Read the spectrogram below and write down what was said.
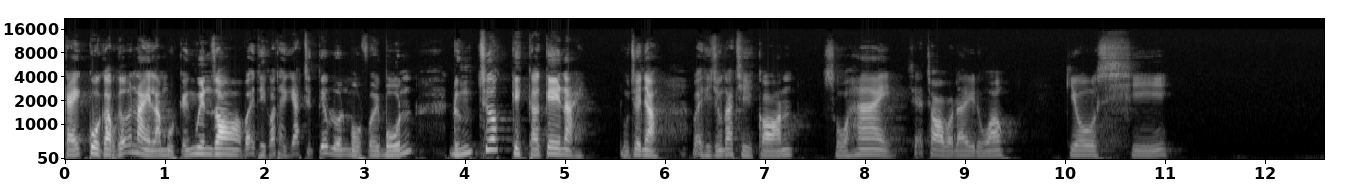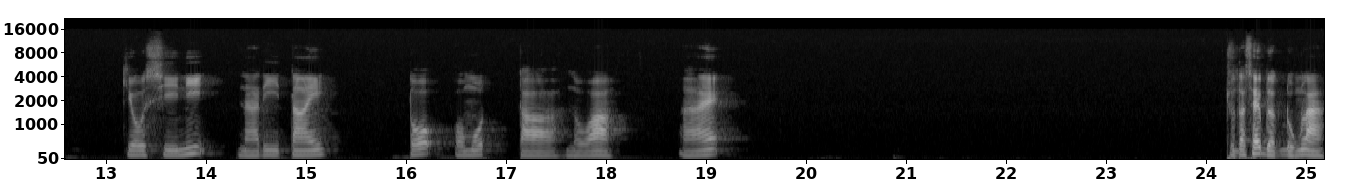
cái cuộc gặp gỡ này là một cái nguyên do, vậy thì có thể ghép trực tiếp luôn 1 với 4 đứng trước kikake này, đúng chưa nhỉ vậy thì chúng ta chỉ còn Số 2 sẽ cho vào đây, đúng không? Kyoshi Kyoshi ni naritai to omotta no wa Đấy. Chúng ta xếp được đúng là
